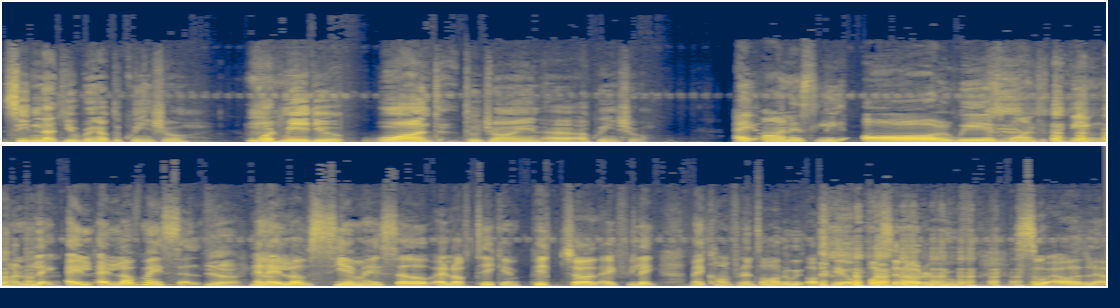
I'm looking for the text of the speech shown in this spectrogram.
seeing that you bring up the Queen Show, what made you want to join a, a Queen Show? I honestly always wanted to be in one. Like I, I love myself. Yeah, And. I love seeing myself. I love taking pictures. I feel like my confidence all the way up here, busting out the roof. So I was like,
